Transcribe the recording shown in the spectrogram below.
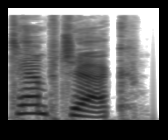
Temp check.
